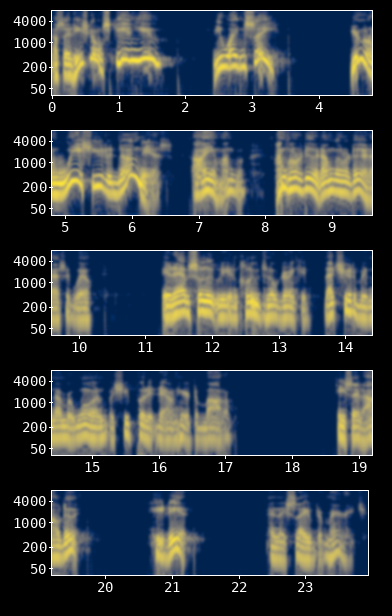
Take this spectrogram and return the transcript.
I said, he's going to skin you. You wait and see. You're going to wish you'd have done this. I am. I'm going. I'm going to do it. I'm going to do it. I said, well, it absolutely includes no drinking. That should have been number one, but she put it down here at the bottom. He said, I'll do it. He did. And they saved their marriage.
